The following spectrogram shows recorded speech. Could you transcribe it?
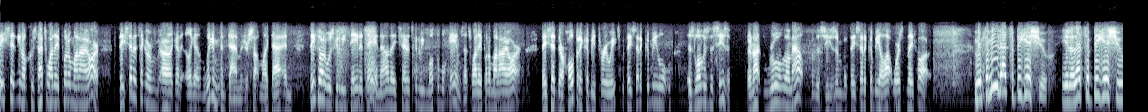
they said you know because that's why they put him on IR. They said it's like a uh, like a like a ligament damage or something like that, and they thought it was going to be day to day, and now they said it's going to be multiple games. That's why they put him on IR. They said they're hoping it could be three weeks, but they said it could be as long as the season. They're not ruling them out for the season, but they said it could be a lot worse than they thought. I mean, to me, that's a big issue. You know, that's a big issue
